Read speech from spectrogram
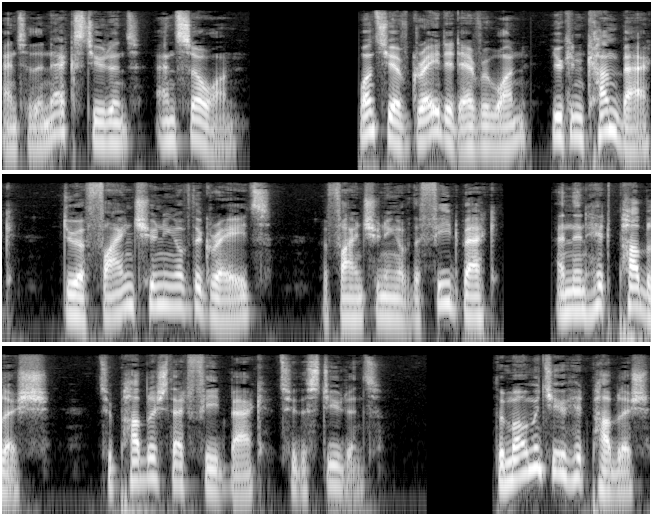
and to the next student, and so on. Once you have graded everyone, you can come back, do a fine tuning of the grades, a fine tuning of the feedback, and then hit publish to publish that feedback to the student. The moment you hit publish,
